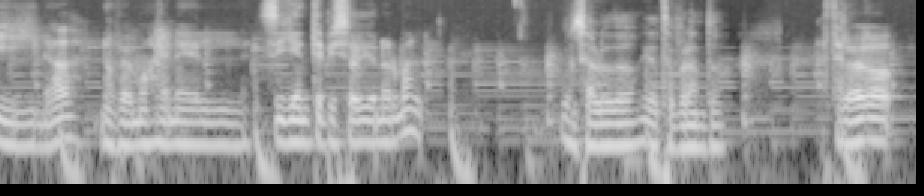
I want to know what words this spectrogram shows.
Y nada, nos vemos en el siguiente episodio normal. Un saludo y hasta pronto. Hasta luego.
